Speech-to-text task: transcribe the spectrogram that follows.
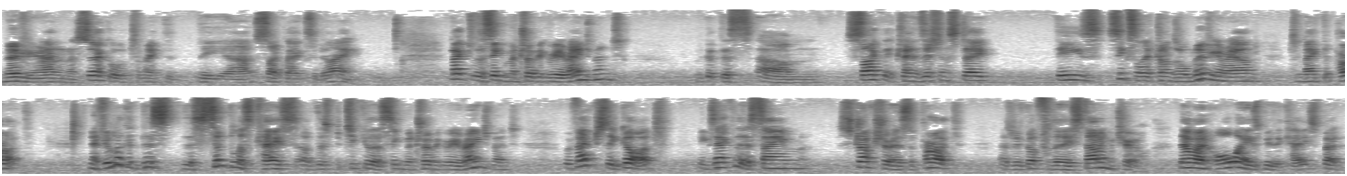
moving around in a circle to make the, the uh, cyclohexadiene. Back to the sigmatropic rearrangement, we've got this um, cyclic transition state. These six electrons are moving around to make the product. Now if you look at this, the simplest case of this particular sigmatropic rearrangement, we've actually got exactly the same structure as the product as we've got for the starting material. That won't always be the case, but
